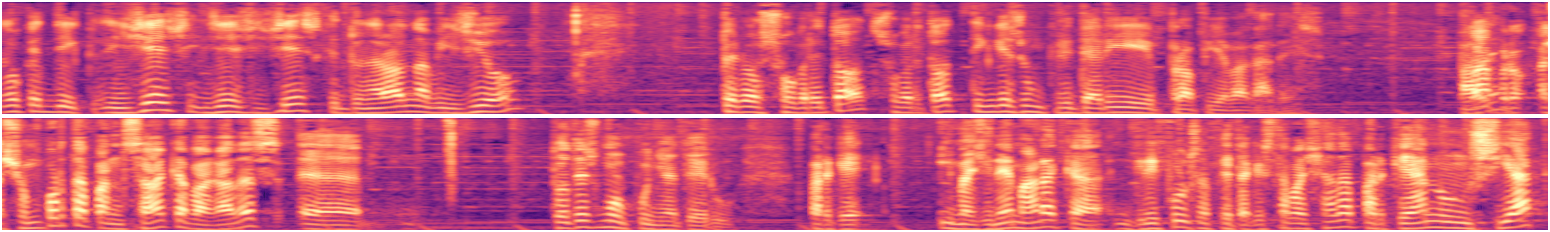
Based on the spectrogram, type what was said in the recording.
el que et dic, llegeix, llegeix, llegeix, que et donarà una visió, però sobretot, sobretot, tingués un criteri propi a vegades. Clar, però això em porta a pensar que a vegades eh, tot és molt punyetero. Perquè imaginem ara que Grífols ha fet aquesta baixada perquè ha anunciat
